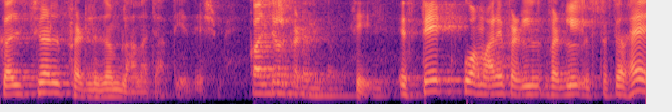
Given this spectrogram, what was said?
कल्चरल फेडरलिज्म लाना चाहती है देश में। कल्चरल फेडरलिज्म जी स्टेट को हमारे फेडरल फेडरल स्ट्रक्चर है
